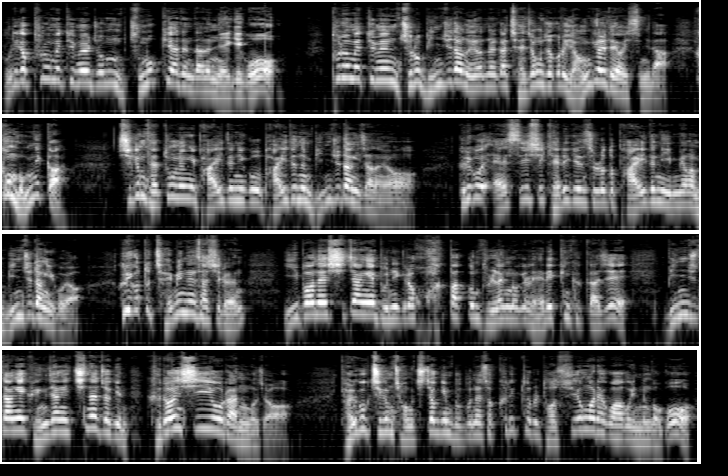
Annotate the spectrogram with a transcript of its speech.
우리가 프로메튬을 좀 주목해야 된다는 얘기고 프로메튬은 주로 민주당 의원들과 재정적으로 연결되어 있습니다. 그건 뭡니까? 지금 대통령이 바이든이고 바이든은 민주당이잖아요. 그리고 SEC 게리 겐슬로도 바이든이 임명한 민주당이고요. 그리고 또 재밌는 사실은 이번에 시장의 분위기를 확 바꾼 블랙록의 레리 핑크까지 민주당에 굉장히 친화적인 그런 CEO라는 거죠. 결국 지금 정치적인 부분에서 크립토를 더 수용하려고 하고 있는 거고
